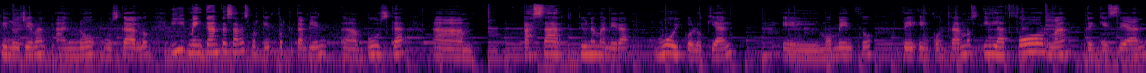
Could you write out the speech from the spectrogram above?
que nos llevan a no buscarlo. Y me encanta, ¿sabes por qué? Porque también ah, busca pasar de una manera muy coloquial el momento de encontrarnos y la forma de que sean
